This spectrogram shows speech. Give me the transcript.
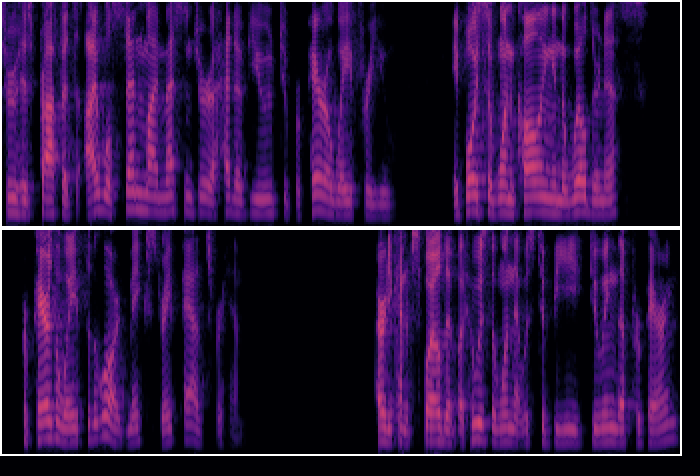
through his prophets, I will send my messenger ahead of you to prepare a way for you. A voice of one calling in the wilderness, prepare the way for the Lord, make straight paths for him. I already kind of spoiled it, but who was the one that was to be doing the preparing? It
